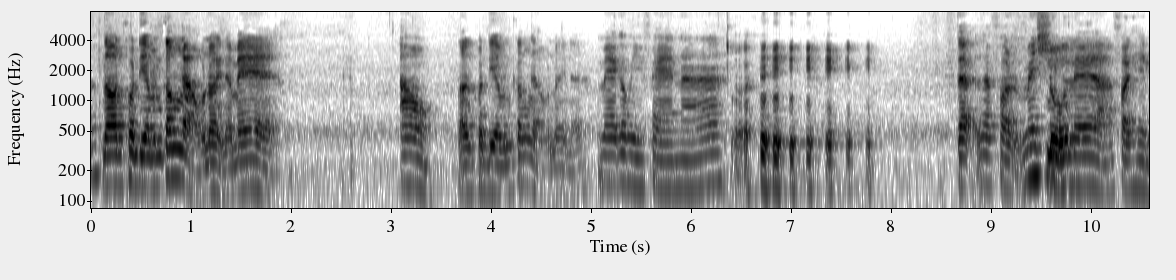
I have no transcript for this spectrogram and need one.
บ นอนคนเดียวมันก็เหงาหน่อยนะแม่ เอ้า นอนคนเดียวมันก็เหงาหน่อยนะ แม่ก็มีแฟนนะ แต่แต่ฟอร์ดไม่หนูชินเลยอะฟอร์ดเห็น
